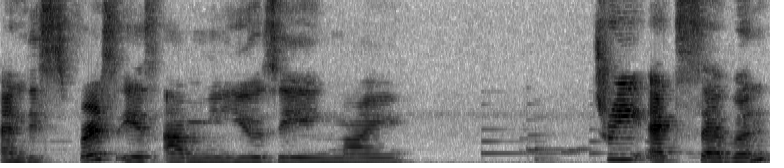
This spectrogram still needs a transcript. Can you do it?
And this first is I'm using my 3x7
